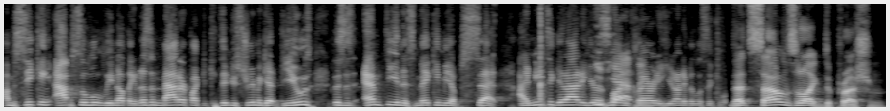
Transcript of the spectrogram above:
I'm seeking absolutely nothing. It doesn't matter if I can continue streaming, and get views. This is empty and it's making me upset. I need to get out of here He's and find yapping. clarity. You're not even listening to That sounds like depression.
